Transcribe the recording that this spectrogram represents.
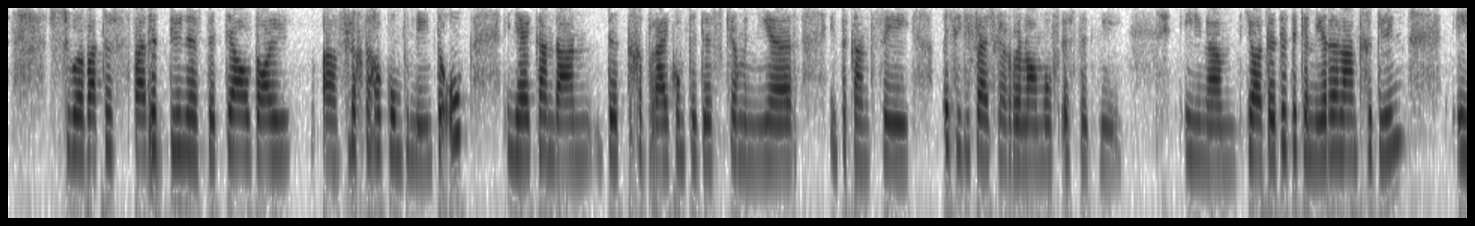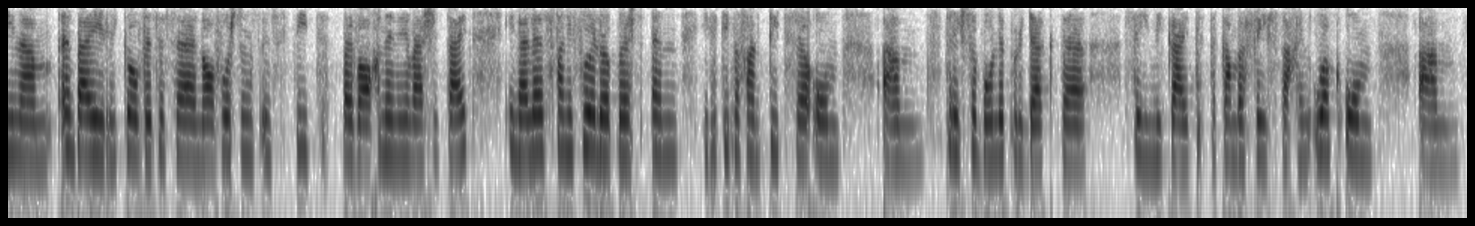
So wat is wat dit doen is dit tel daai uh, vlugtige komponente op en jy kan dan dit gebruik om te diskrimineer en te kan sê is hierdie vleis gerolam of is dit nie. En ehm um, ja, dit het ek in Nederland gedoen en ehm um, in by Rikkel, dit is 'n navorsingsinstituut by Wageningen Universiteit en hulle is van die voorlopers in hierdie tipe van toetse om ehm um, streeksverbonde produkte se uniekheid te kan bevestig en ook om ehm um,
